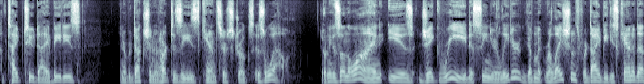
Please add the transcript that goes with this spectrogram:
of type 2 diabetes, and a reduction in heart disease, cancer, strokes as well. Joining us on the line is Jake Reid, a senior leader, government relations for Diabetes Canada.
